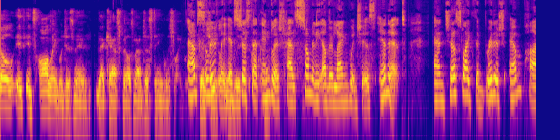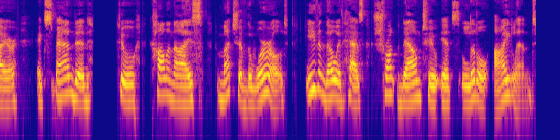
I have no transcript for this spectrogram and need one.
So it, it's all languages then that cast spells, not just the English language. Absolutely. It's just that English has so many other languages in it. And just like the British Empire expanded to colonize much of the world, even though it has shrunk down to its little island.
